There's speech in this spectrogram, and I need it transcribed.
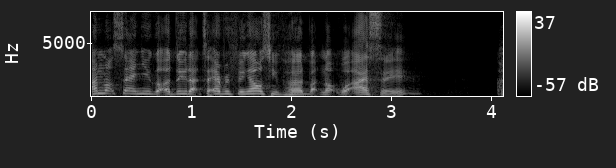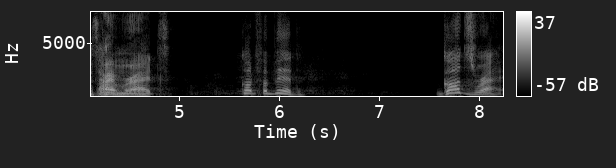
I'm not saying you got to do that to everything else you've heard, but not what I say, because I'm right. God forbid. God's right.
